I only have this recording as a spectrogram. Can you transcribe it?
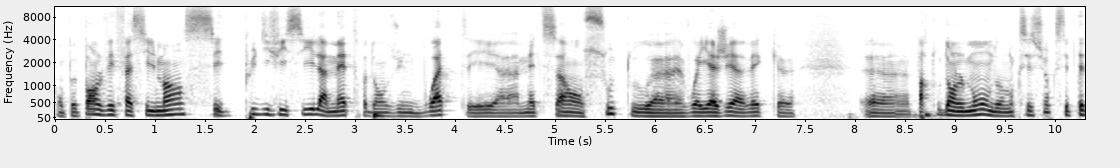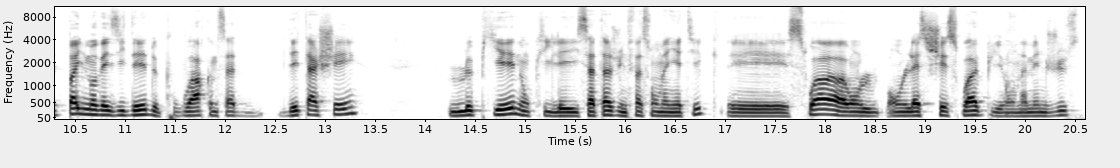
qu'on peut pas enlever facilement, c'est plus difficile à mettre dans une boîte et à mettre ça en soute ou à voyager avec euh, euh, partout dans le monde. Donc c'est sûr que c'est peut-être pas une mauvaise idée de pouvoir comme ça détacher le pied, donc il s'attache d'une façon magnétique, et soit on, le- laisse chez soi, puis on amène juste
